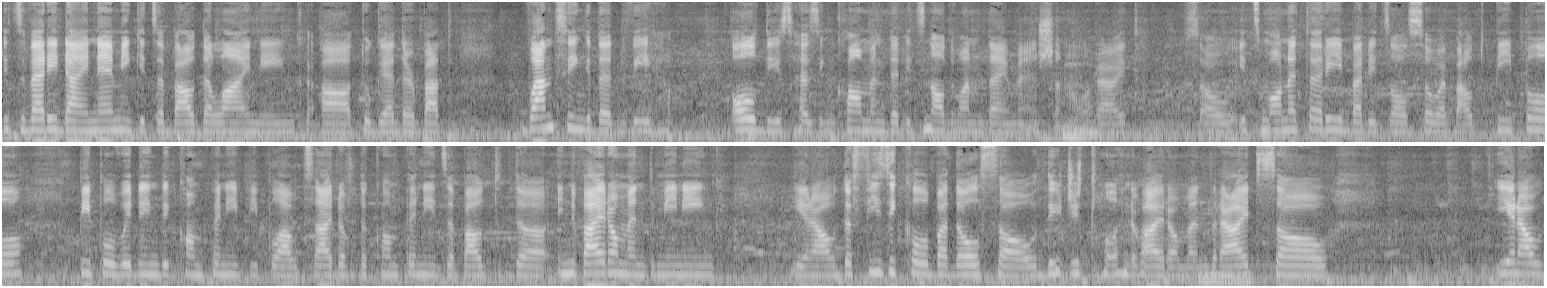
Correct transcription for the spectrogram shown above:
it's very dynamic. It's about aligning uh, together, but one thing that we all this has in common that it's not one dimensional, Mm. right? So it's monetary, but it's also about people, people within the company, people outside of the company. It's about the environment, meaning, you know, the physical, but also digital environment, right? So, you know,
